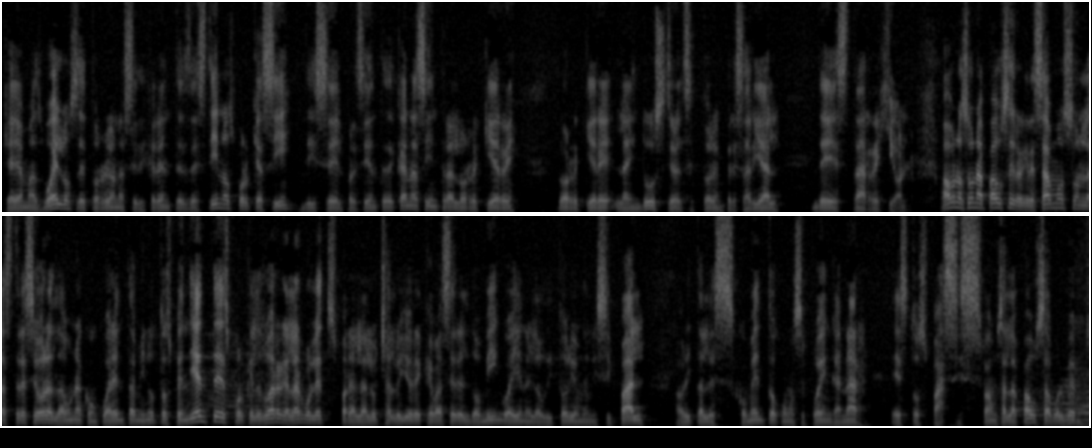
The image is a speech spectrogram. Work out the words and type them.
que haya más vuelos de Torreón hacia diferentes destinos, porque así, dice el presidente de Canacintra, lo requiere, lo requiere la industria, el sector empresarial de esta región. Vámonos a una pausa y regresamos. Son las 13 horas, la una con 40 minutos pendientes, porque les voy a regalar boletos para la lucha libre que va a ser el domingo ahí en el auditorio municipal. Ahorita les comento cómo se pueden ganar estos pases. Vamos a la pausa, volvemos.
